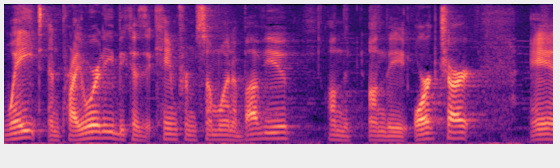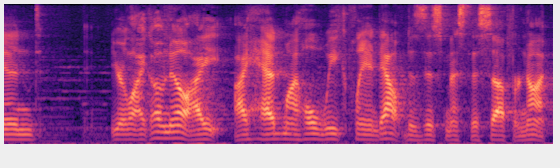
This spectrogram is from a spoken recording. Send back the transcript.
weight and priority because it came from someone above you on the on the org chart and you're like, "Oh no, I I had my whole week planned out. Does this mess this up or not?"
